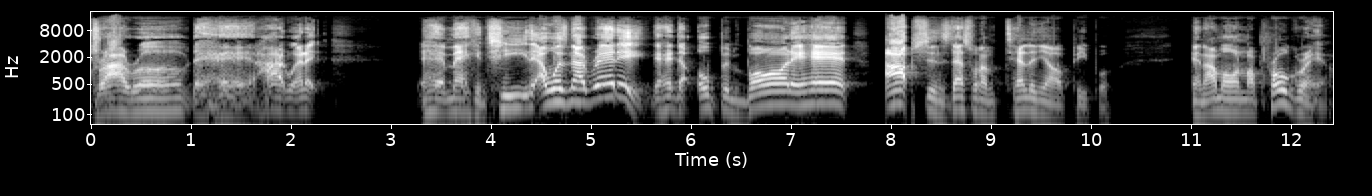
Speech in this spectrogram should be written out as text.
dry rub. They had hot. They, They had mac and cheese. I was not ready. They had the open bar. They had options. That's what I'm telling y'all, people. And I'm on my program.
